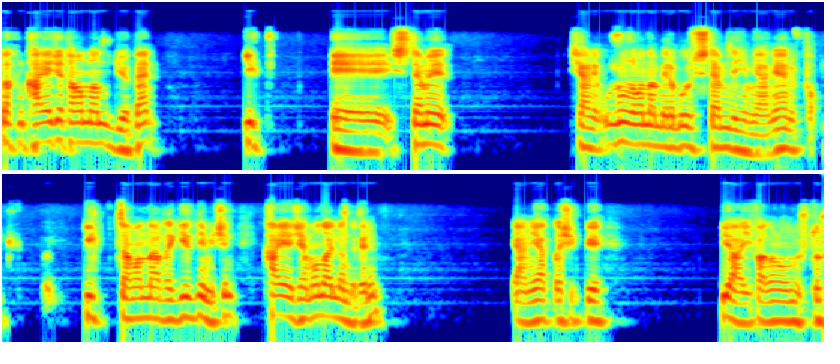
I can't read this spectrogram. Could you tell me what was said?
Bakın KYC tamamlandı diyor. Ben ilk e, sistemi yani uzun zamandan beri bu sistemdeyim yani. Yani ilk zamanlarda girdiğim için KYC'm onaylandı benim. Yani yaklaşık bir bir ay falan olmuştur.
